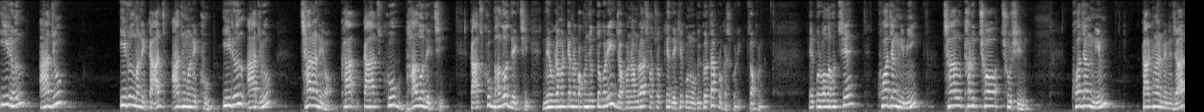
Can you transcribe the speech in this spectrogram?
ইরুল আজু, ইরুল মানে কাজ, আজু মানে খুব। ইরুল আজু ছাড়া নেও কাজ খুব ভালো দেখছি। কাজ খুব ভালো দেখছি। নেওগ্রামারটি আমরা কখন যুক্ত করি? যখন আমরা সচককে দেখে কোনো অভিজ্ঞতা প্রকাশ করি, তখন। এরপর বলা হচ্ছে খোয়াজাং নিমি ছাল খারুচ্ছ ছুসিন। খোয়াজাং নিম কারখানার ম্যানেজার,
